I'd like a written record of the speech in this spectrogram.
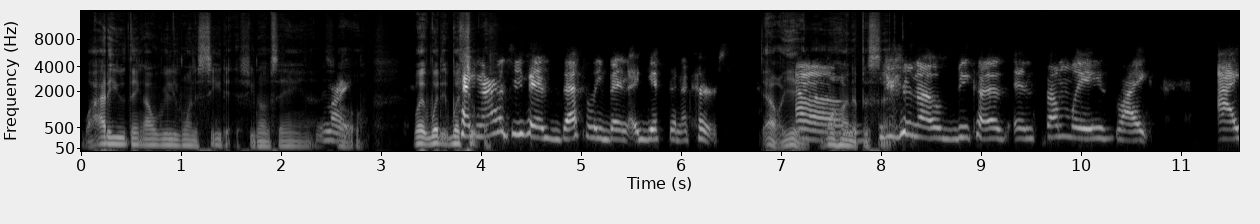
Why do you think I really want to see this? You know what I'm saying? Right. So, what? What? What's your, Technology has definitely been a gift and a curse. oh yeah, one hundred Um, percent. You know, because in some ways, like I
